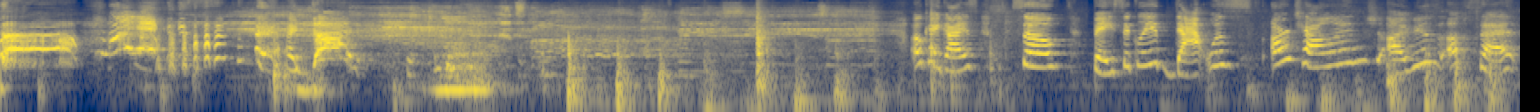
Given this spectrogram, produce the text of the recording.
Ah! I'm done. Okay, guys. So basically, that was our challenge. Ivy is upset.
